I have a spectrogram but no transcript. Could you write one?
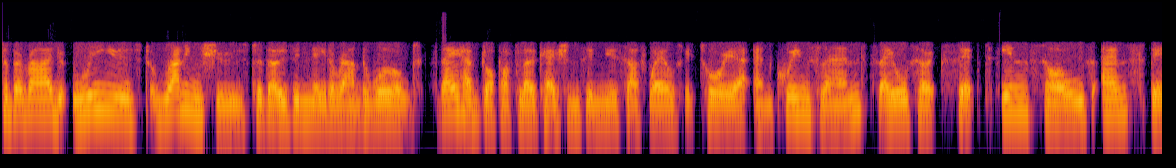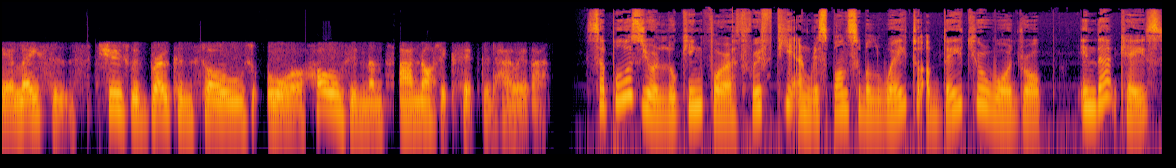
to provide reused running shoes to those in need around the world. They have drop off locations in New South Wales, Victoria, and Queensland. They also accept insoles and spare laces. Shoes with broken soles or holes in them are not accepted, however. Suppose you're looking for a thrifty and responsible way to update your wardrobe. In that case,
